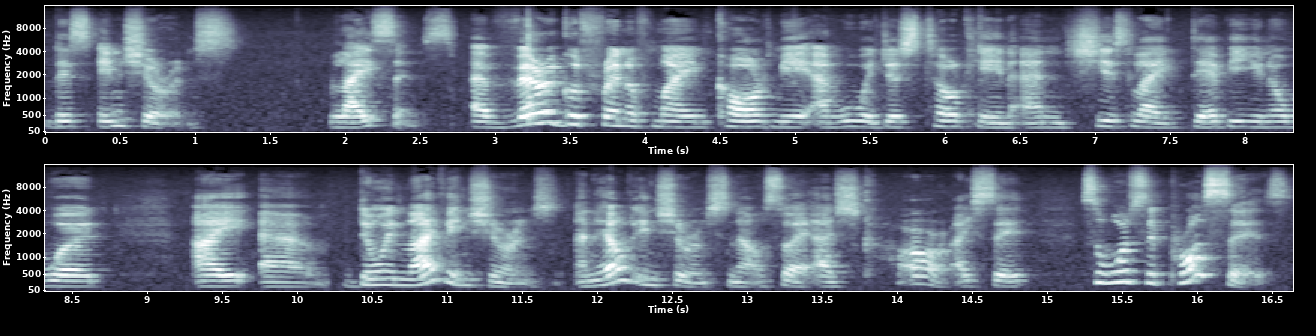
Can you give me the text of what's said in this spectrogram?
this insurance license. A very good friend of mine called me and we were just talking and she's like, Debbie, you know what? I am doing life insurance and health insurance now. So I asked her, I said, so what's the process?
